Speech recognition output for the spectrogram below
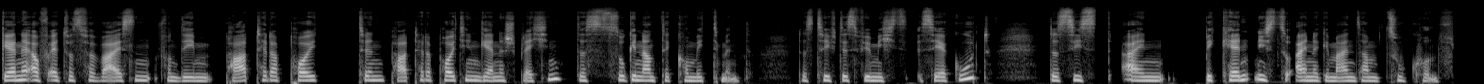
gerne auf etwas verweisen, von dem Paartherapeuten, Paartherapeutinnen gerne sprechen, das sogenannte Commitment. Das trifft es für mich sehr gut. Das ist ein Bekenntnis zu einer gemeinsamen Zukunft.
